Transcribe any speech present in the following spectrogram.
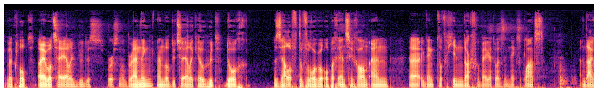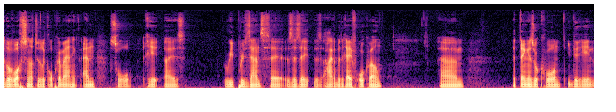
dat klopt. Wat zij eigenlijk doet is personal branding. En dat doet ze eigenlijk heel goed door zelf te vloggen op haar Instagram. En eh, ik denk dat er geen dag voorbij gaat waar ze niks plaatst. En daardoor wordt ze natuurlijk opgemerkt en zo re uh, represent ze, ze, ze, haar bedrijf ook wel. Um, het ding is ook gewoon iedereen,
